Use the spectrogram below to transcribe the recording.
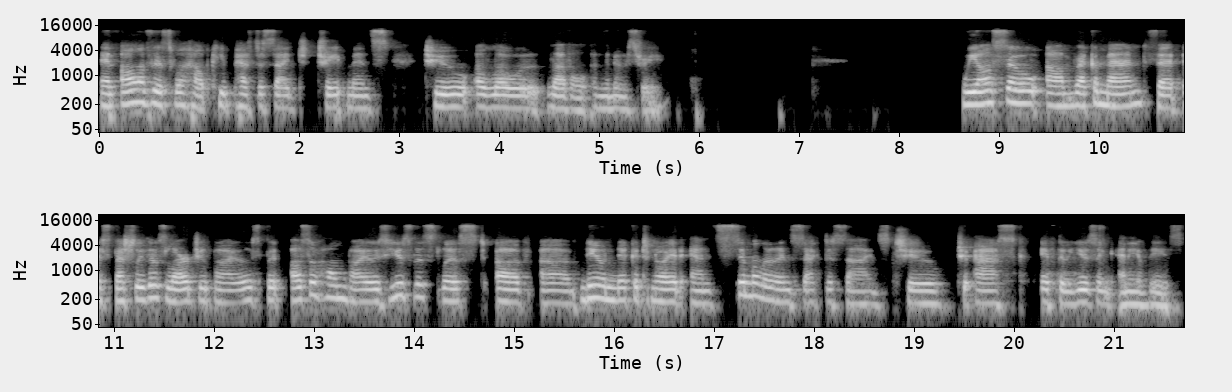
And all of this will help keep pesticide treatments to a lower level in the nursery. We also um, recommend that, especially those larger bios, but also home bios, use this list of uh, neonicotinoid and similar insecticides to, to ask if they're using any of these.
